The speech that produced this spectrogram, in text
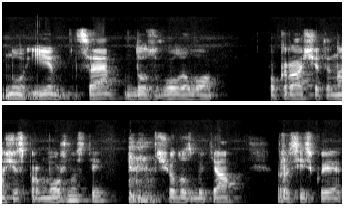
Ну і це дозволило покращити наші спроможності щодо збиття російської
